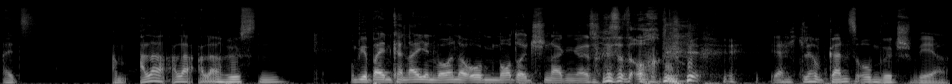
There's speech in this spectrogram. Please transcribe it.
als am aller, aller, allerhöchsten. Und wir beiden Kanalien wollen da oben Norddeutsch schnacken. Also ist das auch Ja, ich glaube, ganz oben wird schwer.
